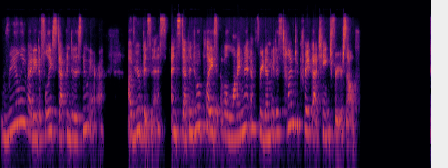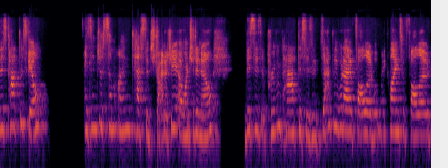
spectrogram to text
really ready to fully step into this new era of your business and step into a place of alignment and freedom, it is time to create that change for yourself. This path to scale isn't just some untested strategy. I want you to know this is a proven path. This is exactly what I have followed, what my clients have followed,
